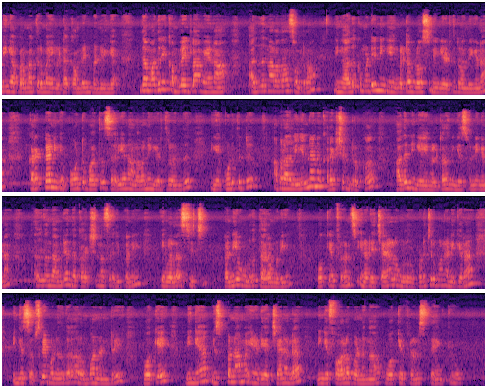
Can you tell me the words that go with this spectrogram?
நீங்கள் அப்புறமா திரும்ப எங்கள்கிட்ட கம்ப்ளைண்ட் பண்ணுவீங்க. இந்த மாதிரி கம்ப்ளைண்ட்லாம் வேணாம். அதனால தான் சொல்கிறோம் நீங்கள் அதுக்கு முன்னாடி நீங்கள் எங்கள்கிட்ட ப்ளவுஸ் நீங்கள் எடுத்துகிட்டு வந்தீங்கன்னா கரெக்டாக நீங்கள் போட்டு பார்த்து சரியான அளவாக நீங்கள் எடுத்துகிட்டு வந்து நீங்கள் கொடுத்துட்டு அப்புறம் அதில் என்னென்ன கரெக்ஷன் இருக்கோ அதை நீங்கள் எங்கள்கிட்ட நீங்கள் சொன்னீங்கன்னா அதுக்கு தகுந்த மாதிரி அந்த கரெக்ஷனை சரி பண்ணி எங்களெல்லாம் ஸ்டிச் பண்ணி உங்களுக்கு தர முடியும். ஓகே ஃப்ரெண்ட்ஸ் என்னுடைய சேனல் உங்களுக்கு பிடிச்சிருக்குன்னு நினைக்கிறேன். நீங்கள் சப்ஸ்கிரைப் பண்ணதுக்காக ரொம்ப நன்றி. ஓகே நீங்கள் மிஸ் பண்ணாமல் என்னுடைய சேனலை நீங்கள் ஃபாலோ பண்ணுங்கள் ஓகே ஃப்ரெண்ட்ஸ் தேங்க்யூ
